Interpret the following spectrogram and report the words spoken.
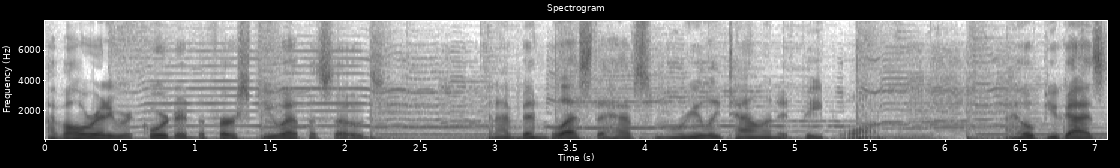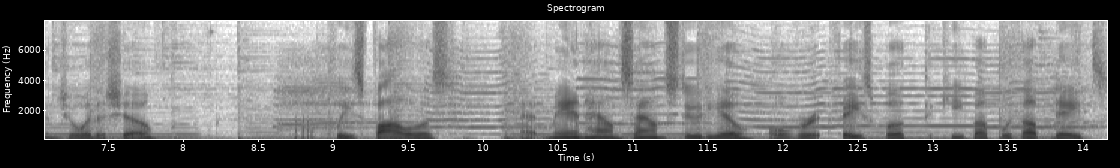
I've already recorded the first few episodes, and I've been blessed to have some really talented people on. I hope you guys enjoy the show. Uh, please follow us at Manhound Sound Studio over at Facebook to keep up with updates,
